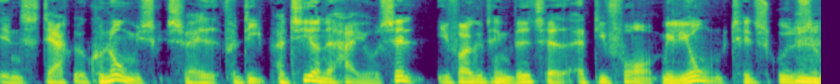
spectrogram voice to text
en stærk økonomisk svaghed, fordi partierne har jo selv i Folketinget vedtaget, at de får milliontilskud, mm. som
